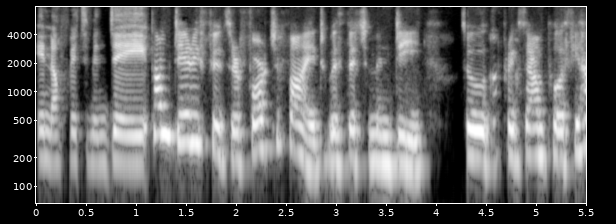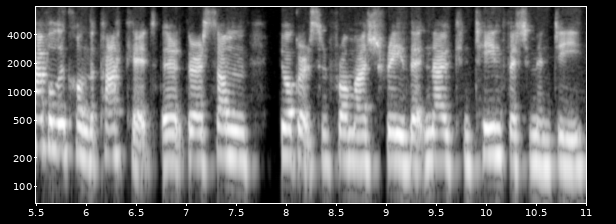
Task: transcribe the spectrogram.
enough vitamin D? Some dairy foods are fortified with vitamin D. So, for example, if you have a look on the packet, there, there are some yogurts and fromage frais that now contain vitamin D.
